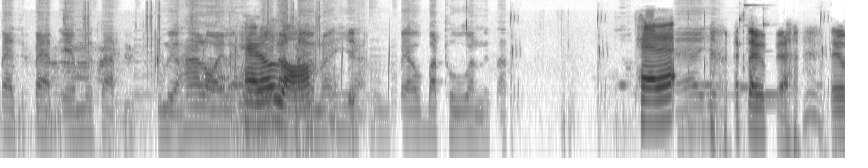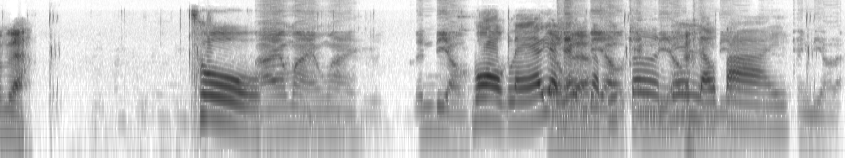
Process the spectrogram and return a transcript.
แปดสิบแปดเอ็มไอ้สัตว์กูเหลือห้าร้อยเลยแพ้แล้วเหรอเติมแล้วไอ้เหี้ยไปเอาบัตรทูก่อนไอ้สัตว์แพ้แล้วแพ้ไอ้เหี้ยเติมเลยเติมเลยโธ่ไปเอาใหม่เอาใหม่เล่นเดี่ยว บอกแล้วอย่าเล่นกับแข่งพี่เกิ้ลเดียวเล่นแล้วแข่งเดียวตาย แข่งเดียวแหละ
